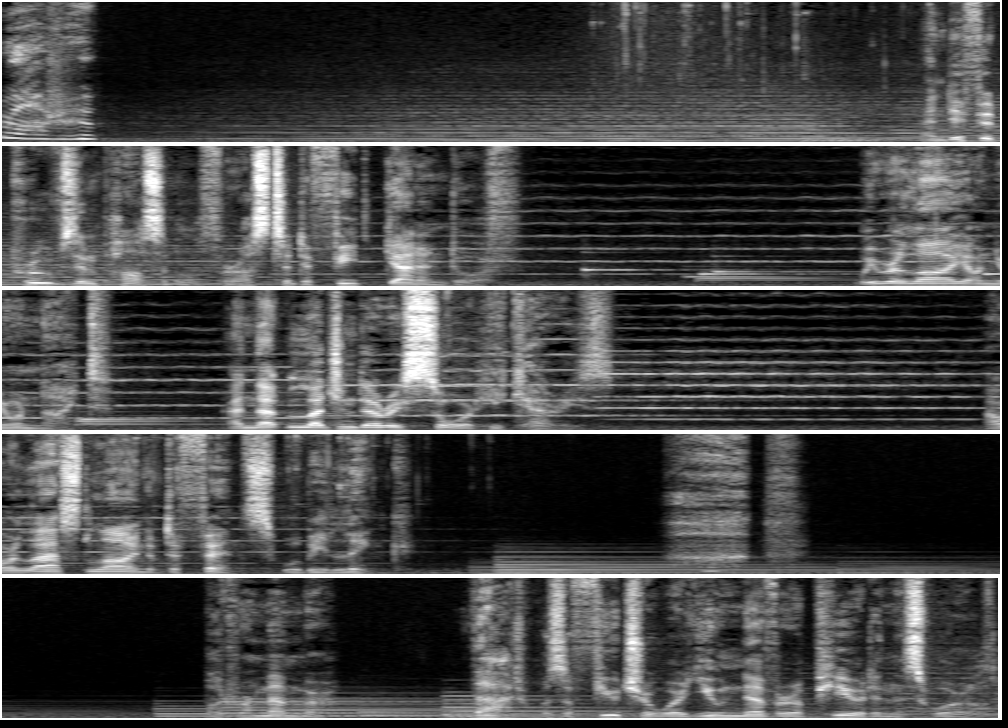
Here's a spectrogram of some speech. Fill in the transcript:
Rauru. And if it proves impossible for us to defeat Ganondorf, we rely on your knight, and that legendary sword he carries. Our last line of defense will be Link. But remember, that was a future where you never appeared in this world.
